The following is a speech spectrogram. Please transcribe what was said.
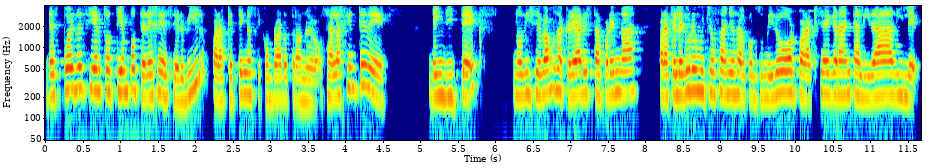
después de cierto tiempo te deje de servir para que tengas que comprar otra nueva. O sea, la gente de, de Inditex no dice, vamos a crear esta prenda para que le dure muchos años al consumidor, para que sea de gran calidad y le,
